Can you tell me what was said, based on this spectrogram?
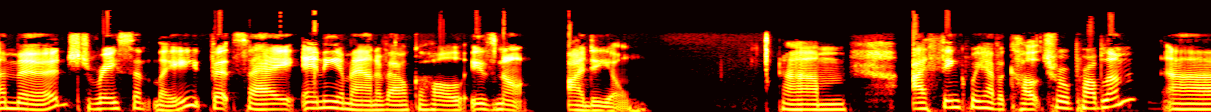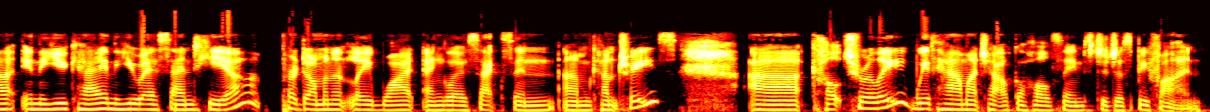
emerged recently that say any amount of alcohol is not ideal. Um, I think we have a cultural problem uh, in the UK, in the US, and here, predominantly white Anglo Saxon um, countries, uh, culturally, with how much alcohol seems to just be fine.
